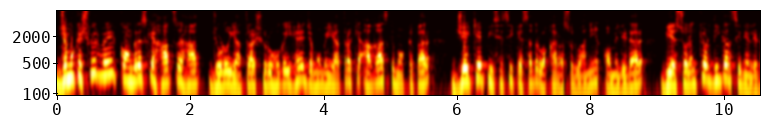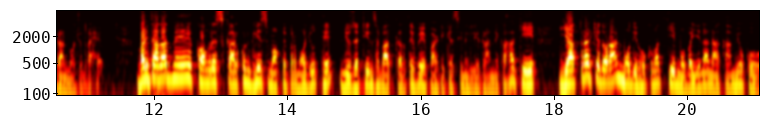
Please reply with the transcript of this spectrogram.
जम्मू कश्मीर में कांग्रेस के हाथ से हाथ जोड़ो यात्रा शुरू हो गई है। जम्मू में यात्रा के आगाज़ के मौके पर जेके पीसीसी के सदर वकार रसुलवानी कौमी लीडर बी एस सोलंकी और दीगर सीनियर लीडरान मौजूद रहे। बड़ी तादाद में कांग्रेस कारकुन भी इस मौके पर मौजूद थे। न्यूज़ एटीन से बात करते हुए पार्टी के सीनियर लीडरान ने कहा कि यात्रा के दौरान मोदी हुकूमत की मुबैना नाकामियों को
